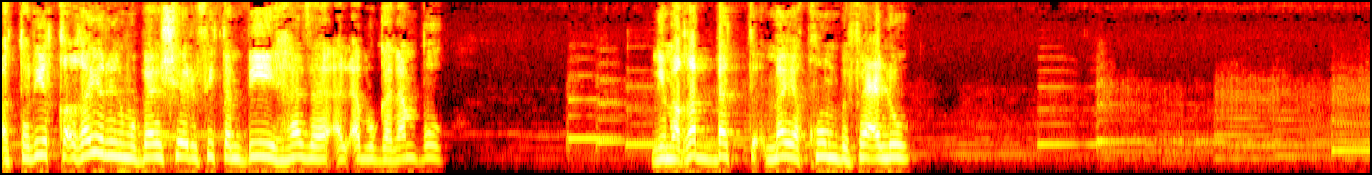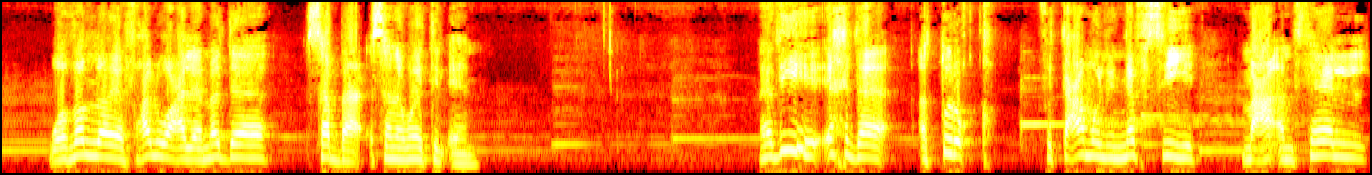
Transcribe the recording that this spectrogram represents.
الطريق غير المباشر في تنبيه هذا الأبو جلمبو لمغبة ما يقوم بفعله. وظل يفعله على مدى سبع سنوات الآن. هذه إحدى الطرق في التعامل النفسي مع أمثال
